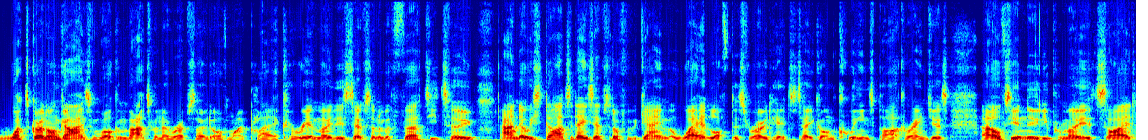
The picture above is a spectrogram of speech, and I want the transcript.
What's going on guys and welcome back to another episode of my player career mode. This is episode number 32 and uh, we start today's episode off with a game away at Loftus Road here to take on Queen's Park Rangers. Uh, obviously a newly promoted side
